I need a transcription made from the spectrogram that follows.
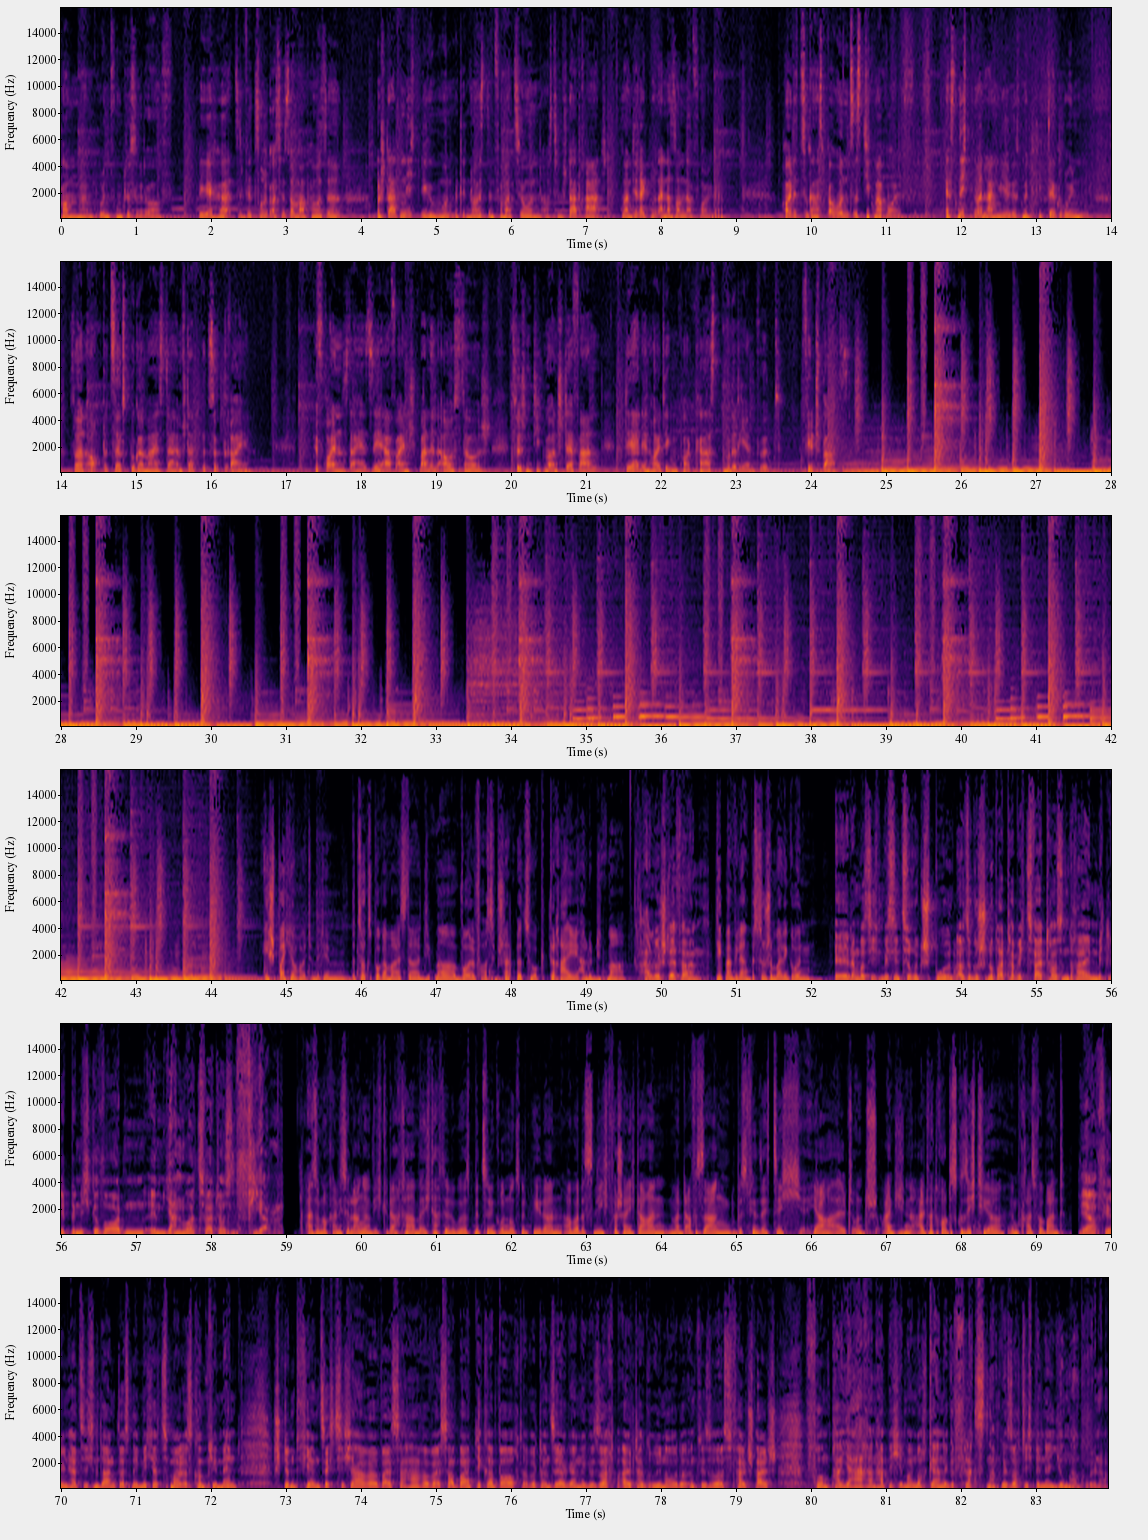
willkommen beim Grünfunk Düsseldorf. Wie ihr hört, sind wir zurück aus der Sommerpause und starten nicht wie gewohnt mit den neuesten Informationen aus dem Stadtrat, sondern direkt mit einer Sonderfolge. Heute zu Gast bei uns ist Dietmar Wolf. Er ist nicht nur langjähriges Mitglied der Grünen, sondern auch Bezirksbürgermeister im Stadtbezirk 3. Wir freuen uns daher sehr auf einen spannenden Austausch zwischen Dietmar und Stefan, der den heutigen Podcast moderieren wird. Viel Spaß! Spreche heute mit dem Bezirksbürgermeister Dietmar Wolf aus dem Stadtbezirk 3. Hallo Dietmar. Hallo Stefan. Dietmar, wie lange bist du schon bei den Grünen? Äh, da muss ich ein bisschen zurückspulen. Also geschnuppert habe ich 2003, Mitglied bin ich geworden im Januar 2004. Also noch gar nicht so lange, wie ich gedacht habe. Ich dachte, du gehörst mit zu den Gründungsmitgliedern, aber das liegt wahrscheinlich daran, man darf es sagen, du bist 64 Jahre alt und eigentlich ein altvertrautes Gesicht hier im Kreisverband. Ja, vielen herzlichen Dank. Das nehme ich jetzt mal als Kompliment. Stimmt, 64 Jahre, weiße Haare, weißer Bart, dicker Bauch. Da wird dann sehr gerne gesagt, alter Grüner oder irgendwie sowas. Falsch, falsch. Vor ein paar Jahren habe ich immer noch gerne geflaxt und habe gesagt, ich bin ein junger Grüner.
